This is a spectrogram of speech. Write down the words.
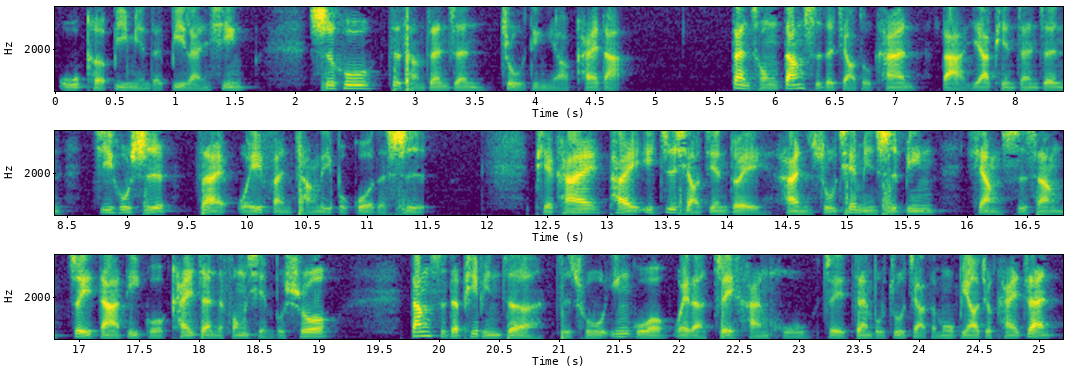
无可避免的必然性，似乎这场战争注定要开打。但从当时的角度看，打鸦片战争几乎是再违反常理不过的事。撇开派一支小舰队和数千名士兵向世上最大帝国开战的风险不说。当时的批评者指出，英国为了最含糊、最站不住脚的目标就开战，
